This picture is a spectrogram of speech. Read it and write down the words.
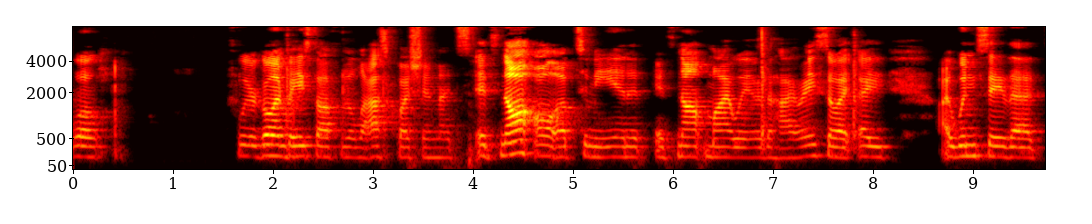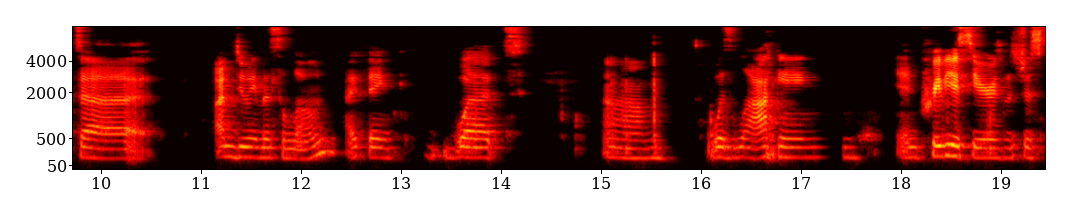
well, if we were going based off of the last question, it's it's not all up to me, and it, it's not my way or the highway. So I I, I wouldn't say that uh, I'm doing this alone. I think what um, was lacking in previous years was just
